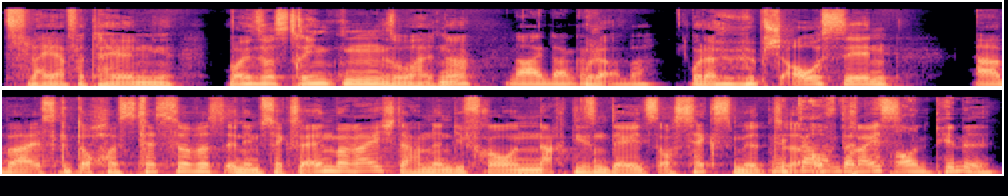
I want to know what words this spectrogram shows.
Flyer verteilen, wollen sie was trinken, so halt, ne? Nein, danke, Oder- scheinbar. Oder hübsch aussehen. Aber es gibt auch Hostess-Service in dem sexuellen Bereich. Da haben dann die Frauen nach diesen Dates auch Sex mit äh, Aufpreis. Frauen Pimmel.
